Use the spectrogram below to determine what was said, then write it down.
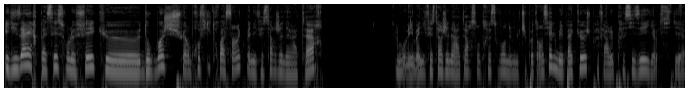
Elisa est repassée sur le fait que, donc moi je suis un profil 3-5, manifesteur générateur. Bon, les manifesteurs générateurs sont très souvent du multipotentiel, mais pas que, je préfère le préciser. Il y a aussi. Euh,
